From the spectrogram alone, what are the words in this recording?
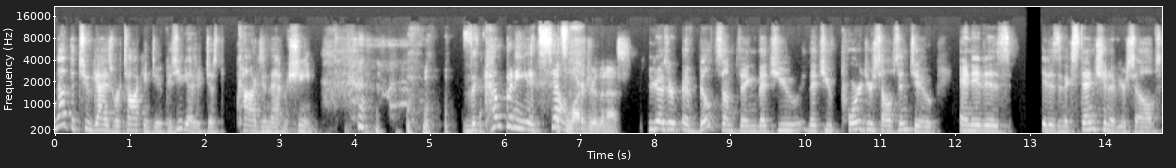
not the two guys we're talking to because you guys are just cogs in that machine. The company itself it's larger than us. you guys are, have built something that you that you've poured yourselves into and it is it is an extension of yourselves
